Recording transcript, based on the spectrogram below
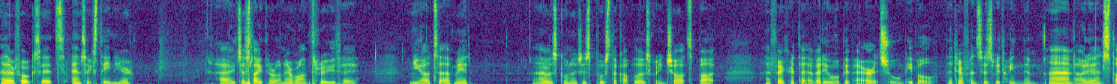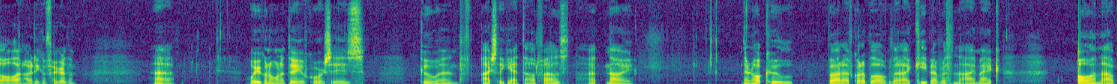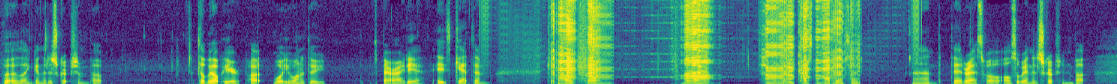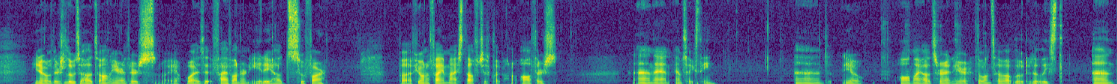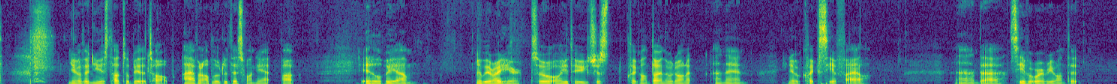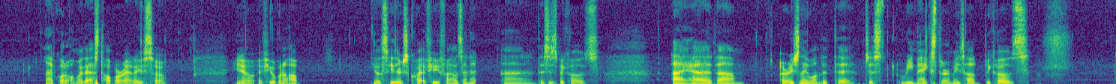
Hi there folks, it's EmSixTeen here. I'd just like to run everyone through the new HUDs that I've made. I was going to just post a couple of screenshots but I figured that a video would be better at showing people the differences between them and how to install and how to configure them. Uh, what you're going to want to do of course is go and actually get the HUD files. Uh, now, they're not cool but I've got a blog that I keep everything that I make on. I'll put a link in the description, but they'll be up here. But what you want to do, it's a better idea, is get them, get the HUD from the community custom HUD website, and the address will also be in the description. But you know, there's loads of HUDs on here. There's what is it, 580 HUDs so far. But if you want to find my stuff, just click on authors, and then EmSixTeen, and you know, all my HUDs are in here. The ones I've uploaded at least and you know the newest HUDs will be at the top. I haven't uploaded this one yet, but it'll be um it'll be right here. So all you do is just click on download on it, and then you know click save file, and uh, save it wherever you want it. I've got it on my desktop already, so you know if you open it up, you'll see there's quite a few files in it, and this is because I had um, originally wanted to just remake Stermy's HUD because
